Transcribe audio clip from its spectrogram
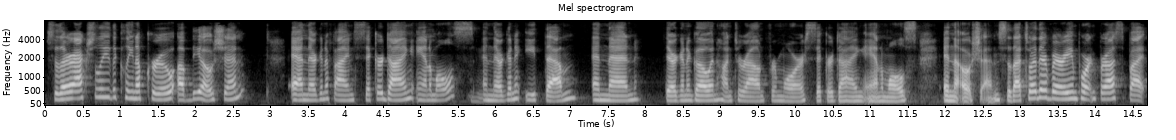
So, they're actually the cleanup crew of the ocean and they're going to find sick or dying animals mm-hmm. and they're going to eat them and then they're going to go and hunt around for more sick or dying animals in the ocean. So that's why they're very important for us, but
